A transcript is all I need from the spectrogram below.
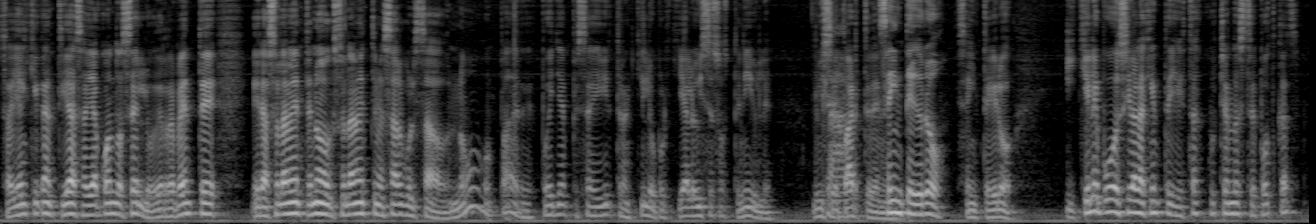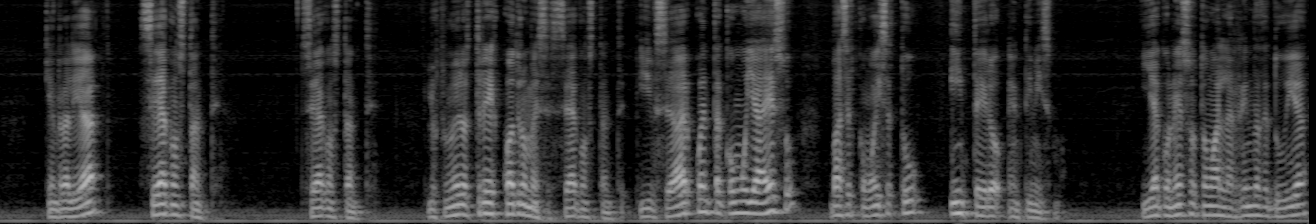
Sabía en qué cantidad, sabía cuándo hacerlo. De repente era solamente, no, solamente me salgo el sábado. No, compadre, después ya empecé a vivir tranquilo porque ya lo hice sostenible. Lo hice Claro. parte de mí Se integró. se integró. ¿Y qué le puedo decir a la gente que está escuchando este podcast? Que en realidad sea constante. Sea constante. Los primeros 3, 4 meses, sea constante. Y se va a dar cuenta cómo ya eso va a ser, como dices tú, íntegro en ti mismo. Y ya con eso tomas las riendas de tu vida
